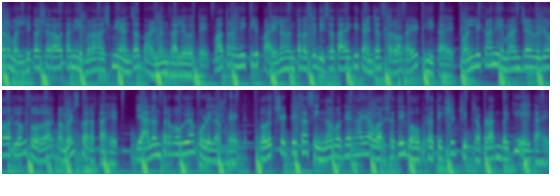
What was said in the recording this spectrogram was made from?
तर मल्लिका शरावत आणि इम्रान हाशमी यांच्यात भांडण झाले होते. मात्र ही क्लिप पाहिल्यानंतर असे दिसत आहे की त्यांच्यात सर्व काही ठीक आहे. मल्लिका आणि इम्रानच्या व्हिडिओवर लोक जोरदार कमेंट्स करत आहेत. यानंतर बघूया पुढील अपडेट रोहित शेट्टीचा सिंगम अगेन हा या वर्षातील बहुप्रतीक्षित चित्रपटांपैकी एक आहे.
